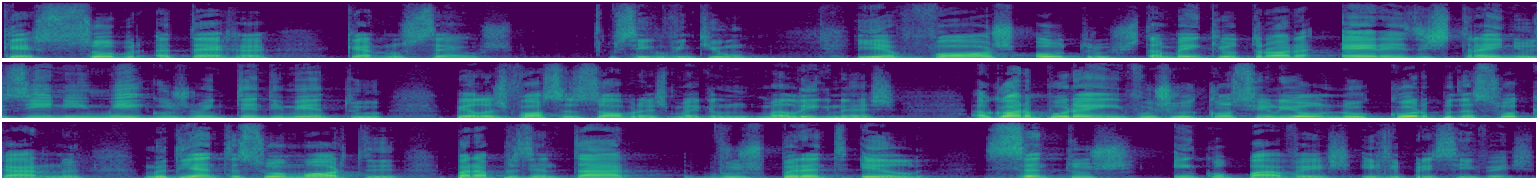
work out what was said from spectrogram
quer sobre a terra, quer nos céus. Versículo 21. E a vós outros, também que outrora erais estranhos e inimigos no entendimento pelas vossas obras malignas, agora, porém, vos reconciliou no corpo da sua carne, mediante a sua morte, para apresentar-vos perante ele santos, inculpáveis e irrepreensíveis.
